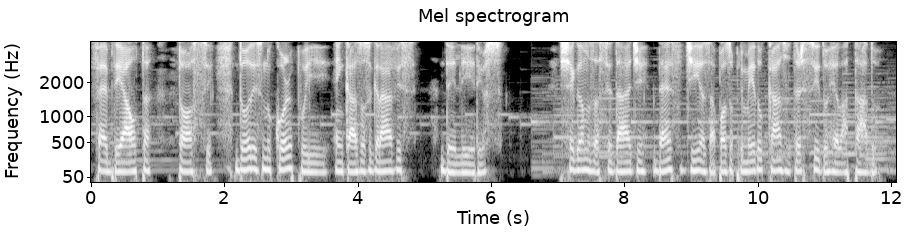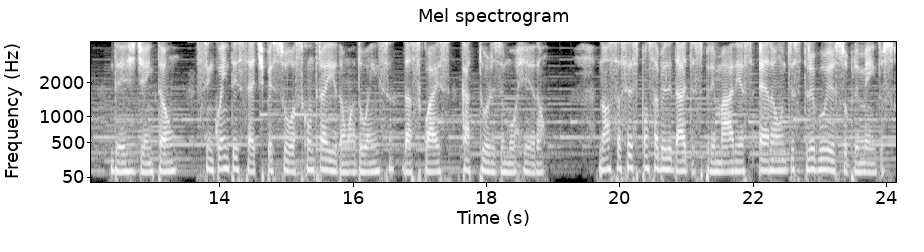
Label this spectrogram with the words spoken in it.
febre alta, tosse, dores no corpo e, em casos graves, delírios. Chegamos à cidade dez dias após o primeiro caso ter sido relatado. Desde então, 57 pessoas contraíram a doença, das quais 14 morreram. Nossas responsabilidades primárias eram distribuir suprimentos,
